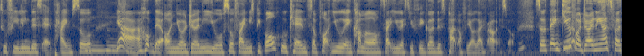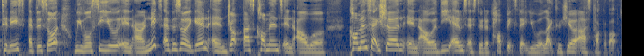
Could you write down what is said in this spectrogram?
to feeling this at times. So, mm-hmm. yeah, I hope that on your journey, you also find these people who can support you and come alongside you as you figure this part of your life out as well. So, thank you for joining us for today's episode. We will see you in our next episode again and drop us comments in our comment section in our DMs as to the topics that you would like to hear us talk about.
